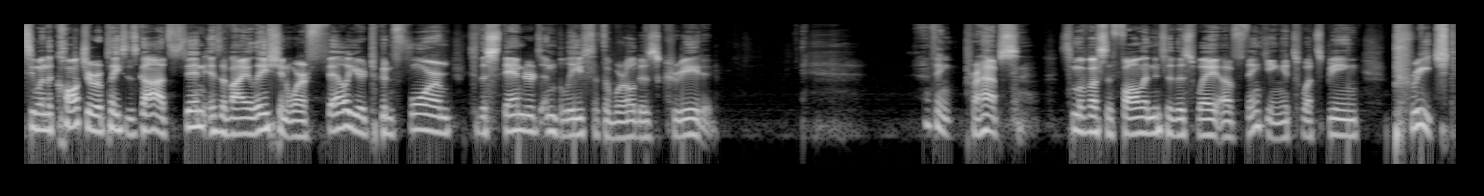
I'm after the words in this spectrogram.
See, when the culture replaces God, sin is a violation or a failure to conform to the standards and beliefs that the world has created. I think perhaps some of us have fallen into this way of thinking. It's what's being preached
